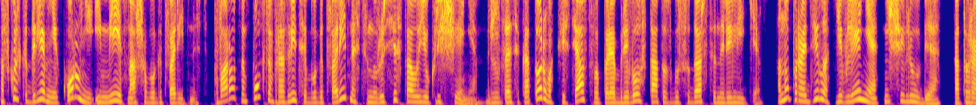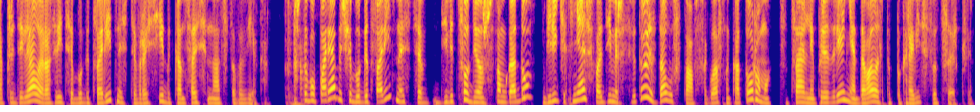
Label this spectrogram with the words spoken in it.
Насколько древние корни имеет наша благотворительность. Поворотным пунктом в развитии благотворительности на Руси стало ее крещение, в результате которого христианство приобрело статус государственной религии. Оно породило явление нищелюбия, которое определяло развитие благотворительности в России до конца XVII века. Чтобы упорядочить благотворительность, в 996 году великий князь Владимир Святой издал устав, согласно которому социальное презрение давалось под покровительство церкви.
